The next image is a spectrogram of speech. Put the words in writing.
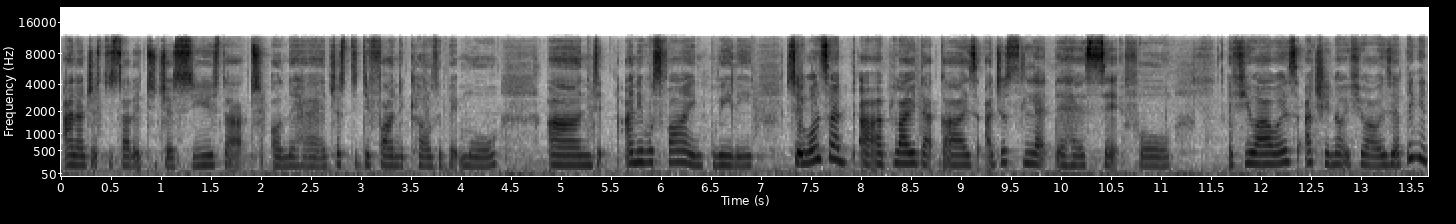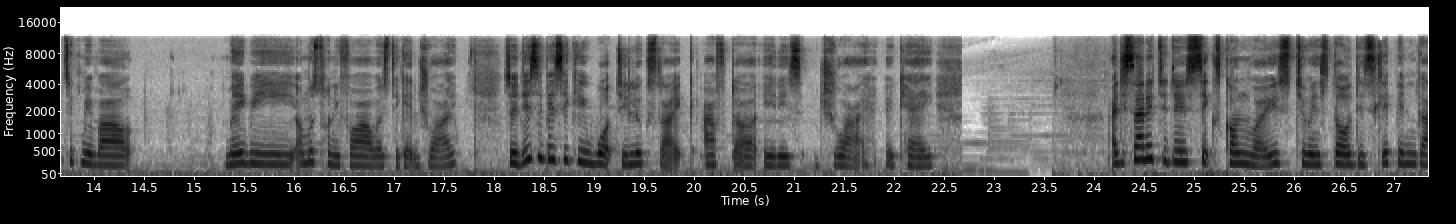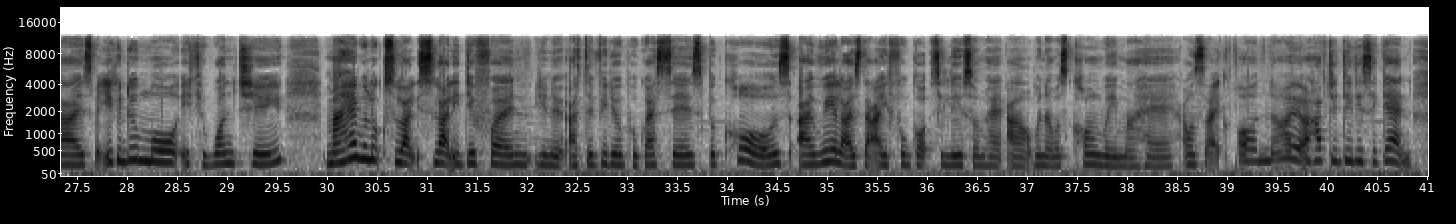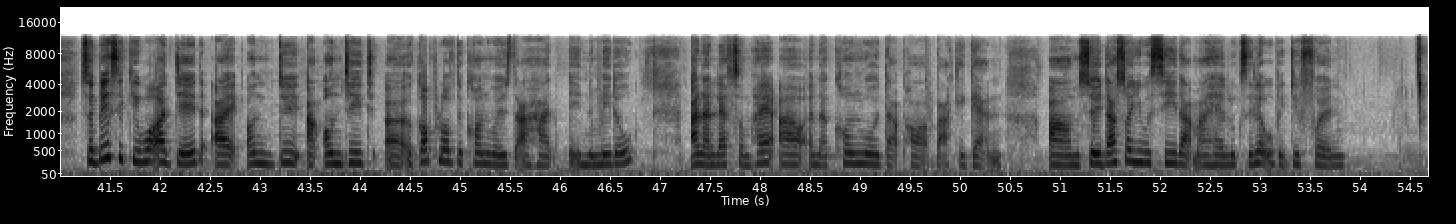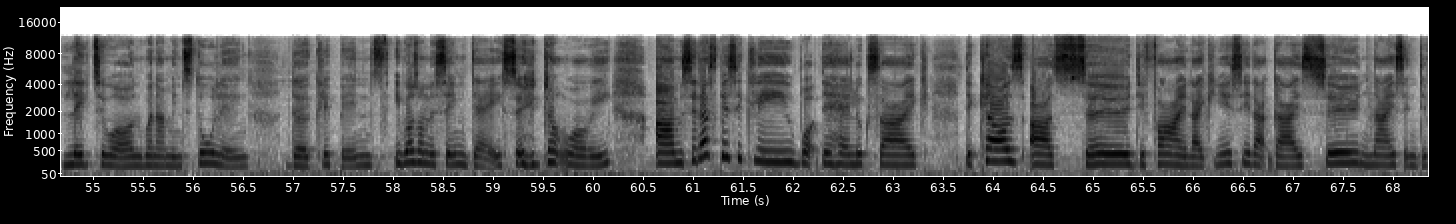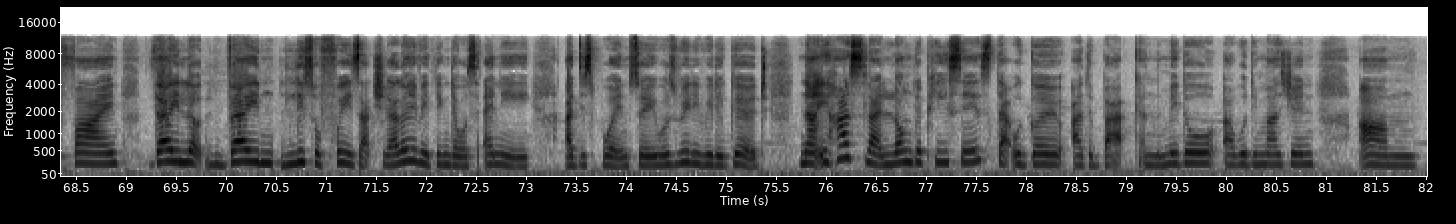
and i just decided to just use that on the hair just to define the curls a bit more and and it was fine really. So once I, I applied that guys i just let the hair sit for a few hours. Actually not a few hours. I think it took me about maybe almost 24 hours to get dry. So this is basically what it looks like after it is dry okay I decided to do six cornrows to install this clipping guys but you can do more if you want to. My hair will look slightly slightly different you know as the video progresses because I realized that I forgot to leave some hair out when I was cornrowing my hair. I was like oh no I have to do this again. So basically what I did I undo I undid uh, a couple of the cornrows that I had in the middle and I left some hair out and I cornrowed that part back again. Um, so that's why you will see that my hair looks a little bit different later on when I'm installing the clippings. It was on the same day so don't worry. Um so that's basically what the hair looks like. The curls are so defined. Like can you see that guys? So nice and defined. Very little very little frizz actually. I don't even think there was any at this point so it was really really good. Now it has like longer pieces that would go at the back and the middle I would imagine. Um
